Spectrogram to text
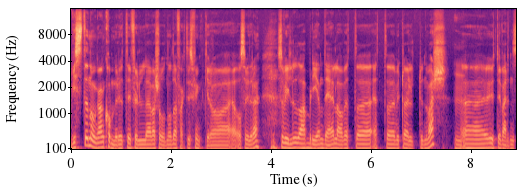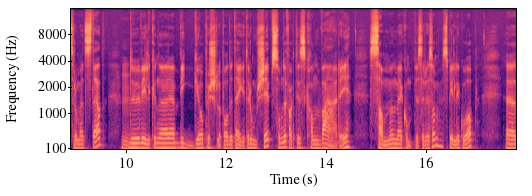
hvis det noen gang kommer ut i full versjon og det faktisk funker og osv., så, videre, så vil du da bli en del av et, eh, et eh, virtuelt univers Mm. uh, ute i verdensrommet et sted. Mm. Du vil kunne bygge og pusle på ditt eget romskip, som du faktisk kan være i sammen med kompiser, liksom. Spille i co-op. Eh,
